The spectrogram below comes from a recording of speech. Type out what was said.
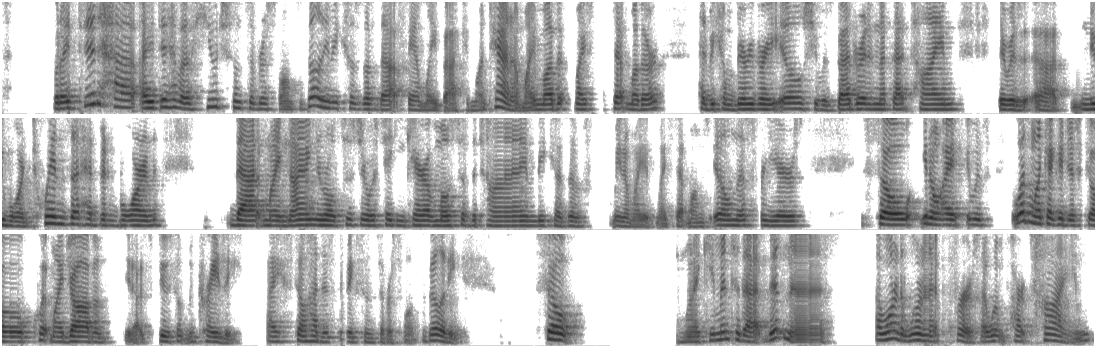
but I did have I did have a huge sense of responsibility because of that family back in Montana. My mother, my stepmother had become very, very ill. She was bedridden at that time. There was uh, newborn twins that had been born that my nine-year-old sister was taking care of most of the time because of you know my, my stepmom's illness for years. So you know, I it was it wasn't like I could just go quit my job and you know do something crazy. I still had this big sense of responsibility. So when I came into that business, I wanted to learn it first. I went part time,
